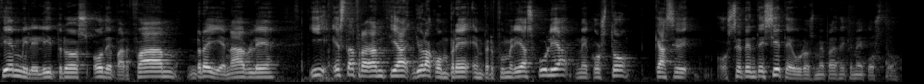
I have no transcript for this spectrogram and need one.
100 mililitros o de parfum, rellenable. Y esta fragancia yo la compré en Perfumerías Julia, me costó casi 77 euros, me parece que me costó.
